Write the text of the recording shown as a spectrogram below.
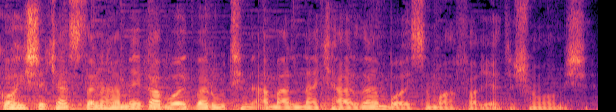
گاهی شکستن همه قواعد و روتین عمل نکردن باعث موفقیت شما میشه.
